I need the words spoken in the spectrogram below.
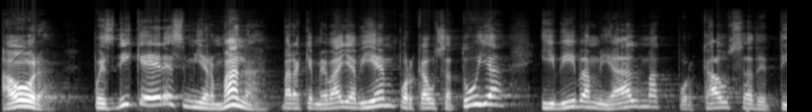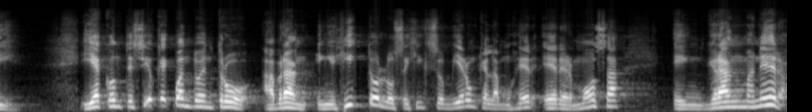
Ahora, pues di que eres mi hermana para que me vaya bien por causa tuya y viva mi alma por causa de ti. Y aconteció que cuando entró Abraham en Egipto, los egipcios vieron que la mujer era hermosa en gran manera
